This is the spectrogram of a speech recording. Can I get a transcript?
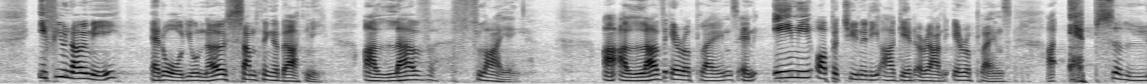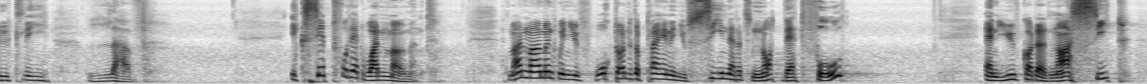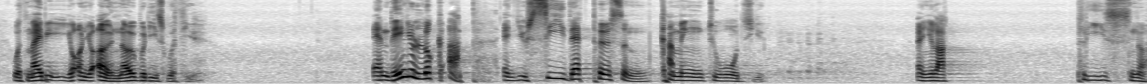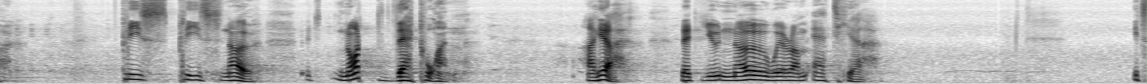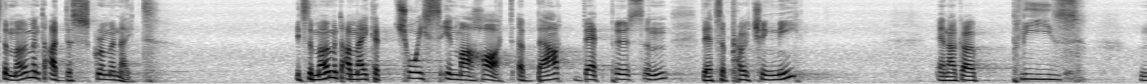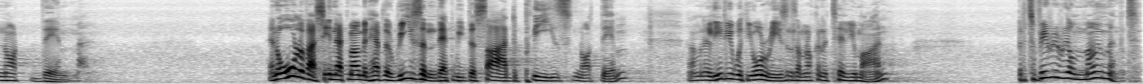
If you know me at all, you'll know something about me. I love flying. I, love aeroplanes, and any opportunity I get around aeroplanes, I absolutely love. Except for that one moment. One moment when you've walked onto the plane and you've seen that it's not that full, and you've got a nice seat with maybe you're on your own, nobody's with you. And then you look up and you see that person coming towards you. And you're like, please, no. Please, please, no. It's not that one. I hear that you know where I'm at here. It's the moment I discriminate. It's the moment I make a choice in my heart about that person that's approaching me. And I go, please, not them. And all of us in that moment have the reason that we decide, please, not them. And I'm going to leave you with your reasons. I'm not going to tell you mine. But it's a very real moment.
